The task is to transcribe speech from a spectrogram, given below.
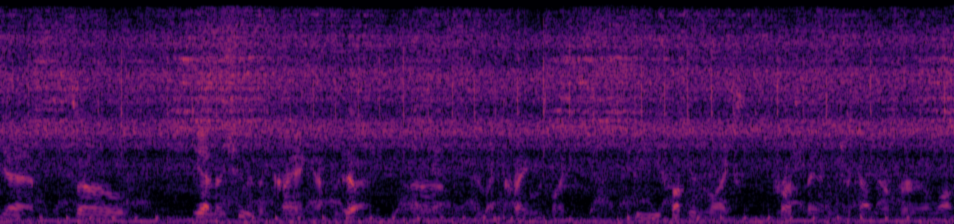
Yeah. So, yeah, and then she was in Krang after Yep. that. Um, and like Krang was like the fucking like crust band in Chicago for a long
